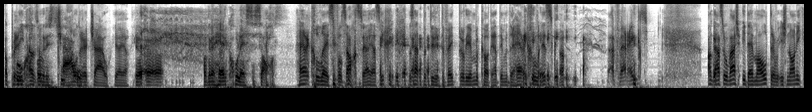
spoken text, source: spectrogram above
Bauch also oder ein Ciao. Oder ein Ciao, ja, ja. ja, äh, oder ein Herkules, ein Sachs. Herkules von Sachs, ja, ja, sicher. Das hat natürlich der Vetter immer gehabt, der hat immer den Herkules gehabt. Verreckst. Und auch so, weißt in dem Alter ist noch nicht,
